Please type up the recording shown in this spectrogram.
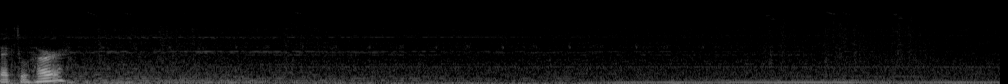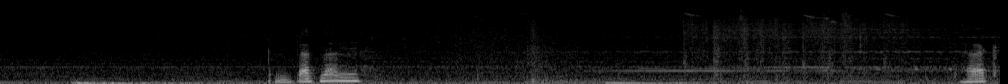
back to her. Batman. The heck?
